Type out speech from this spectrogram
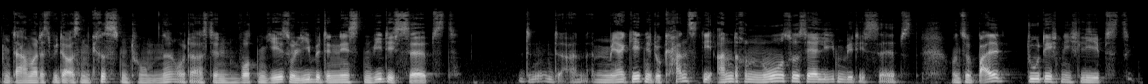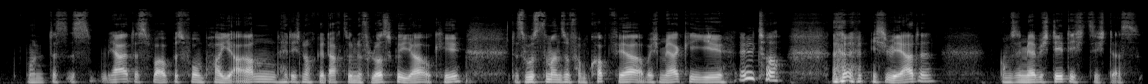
da haben wir das wieder aus dem Christentum, ne? oder aus den Worten Jesu, liebe den Nächsten wie dich selbst mehr geht nicht. Du kannst die anderen nur so sehr lieben wie dich selbst. Und sobald du dich nicht liebst, und das ist, ja, das war bis vor ein paar Jahren, hätte ich noch gedacht, so eine Floskel, ja, okay. Das wusste man so vom Kopf her, aber ich merke, je älter ich werde, umso mehr bestätigt sich das.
